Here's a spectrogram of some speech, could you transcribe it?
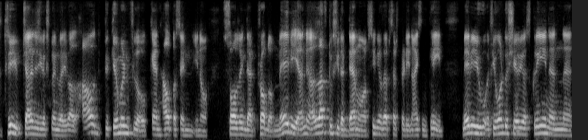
the three challenges you explained very well. How the procurement flow can help us in, you know, solving that problem. Maybe, and I'd love to see the demo. I've seen your website pretty nice and clean. Maybe you, if you want to share your screen and uh,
